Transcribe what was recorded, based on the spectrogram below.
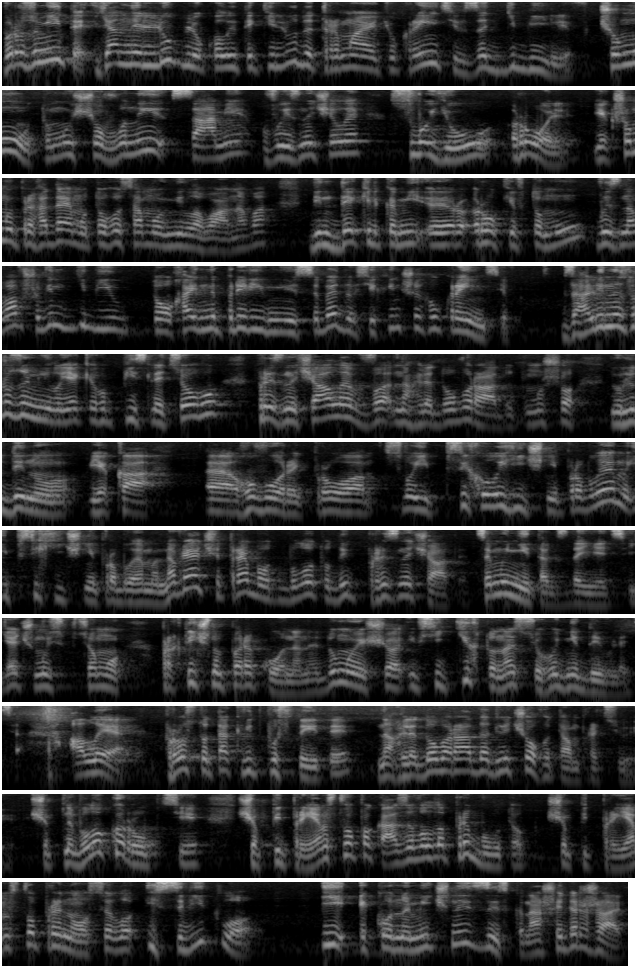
Ви розумієте, я не люблю, коли такі люди тримають українців за дібілів. Чому? Тому що вони самі визначили свою роль. Якщо ми пригадаємо того самого Мілованова, він декілька е, років тому визнавав, що він дібіл, то хай не прирівнює себе до всіх інших українців. Взагалі не зрозуміло, як його після цього призначали в наглядову раду, тому що ну людину, яка говорить про свої психологічні проблеми і психічні проблеми, навряд чи треба було туди призначати. Це мені так здається. Я чомусь в цьому практично переконаний. Думаю, що і всі ті, хто нас сьогодні дивляться, але просто так відпустити наглядова рада для чого там працює? Щоб не було корупції, щоб підприємство показувало прибуток, щоб підприємство приносило і світло, і економічний зиск нашій державі.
